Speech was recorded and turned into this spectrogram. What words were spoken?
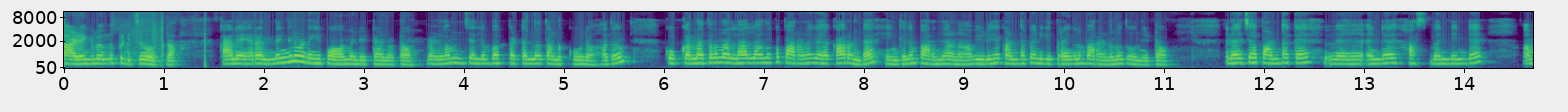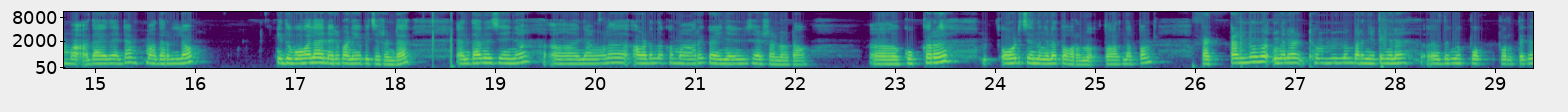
താഴെങ്കിലും ഒന്ന് പിടിച്ച് നോക്കുക. കാരണം എയർ എന്തെങ്കിലും ഉണ്ടെങ്കിൽ പോകാൻ വേണ്ടിയിട്ടാണ് കേട്ടോ. വെള്ളം ചെല്ലുമ്പോൾ പെട്ടെന്ന് തണുക്കുമല്ലോ അത് കുക്കറിന് അത്ര നല്ലതല്ല എന്നൊക്കെ പറയണ കേൾക്കാറുണ്ട്. എങ്കിലും പറഞ്ഞാണ്. ആ വീഡിയോ കണ്ടപ്പോൾ എനിക്ക് ഇത്രയെങ്കിലും പറയണമെന്ന് തോന്നി കേട്ടോ. എന്നാ വെച്ചാൽ പണ്ടൊക്കെ എന്റെ ഹസ്ബൻഡിന്റെ അമ്മ അതായത് എന്റെ മദറിലോ ഇതുപോലെ തന്നെ ഒരു പണി ഒപ്പിച്ചിട്ടുണ്ട് എന്താണെന്ന് വെച്ച് കഴിഞ്ഞാൽ ഞങ്ങൾ അവിടെ നിന്നൊക്കെ മാറി കഴിഞ്ഞതിന് ശേഷമാണ് കേട്ടോ കുക്കർ ഓടിച്ചെന്ന് ഇങ്ങനെ തുറന്നു. തുറന്നപ്പം പെട്ടെന്ന് ഇങ്ങനെ ഒന്നും പറഞ്ഞിട്ട് ഇങ്ങനെ ഇതിങ്ങ് പുറത്തേക്ക്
